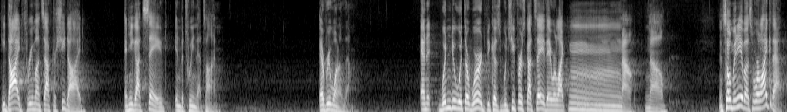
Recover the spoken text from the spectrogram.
He died three months after she died, and he got saved in between that time. Every one of them. And it wouldn't do with their words because when she first got saved, they were like, mm, no, no. And so many of us were like that.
